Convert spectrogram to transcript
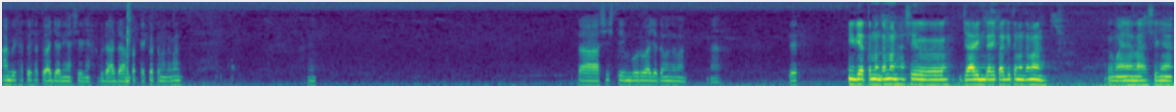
ambil satu-satu aja nih hasilnya. Udah ada empat ekor teman-teman. Kita sistem buru aja teman-teman. Nah oke. Ini lihat teman-teman hasil jaring dari pagi teman-teman lumayan lah hasilnya.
